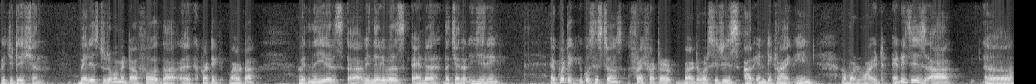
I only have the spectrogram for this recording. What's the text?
vegetation, barriers to the movement of uh, the aquatic biota within the years, within the rivers and the channel engineering. Aquatic ecosystems, freshwater biodiversities are in decline in worldwide. And it is a, a,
